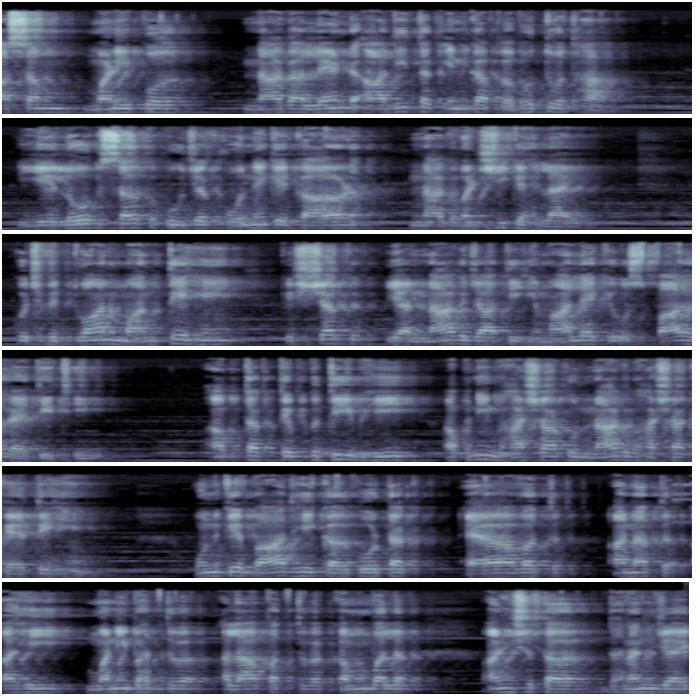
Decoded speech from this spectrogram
असम, मणिपुर, नागालैंड आदि तक इनका प्रभुत्व था। ये लोग सर्प पूजक होने के कारण नागवंशी कहलाए। कुछ विद्वान मानते हैं कि शक या नाग जाति हिमालय के उस पार रहती थी। अब तक तिब्बती भी अपनी भाषा को नाग भाषा कहते हैं। उनके बाद ही करकोटक ऐरावत, अनत, अहि, मणिभद्र अलापत्र कंबल अंशतर धनंजय,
